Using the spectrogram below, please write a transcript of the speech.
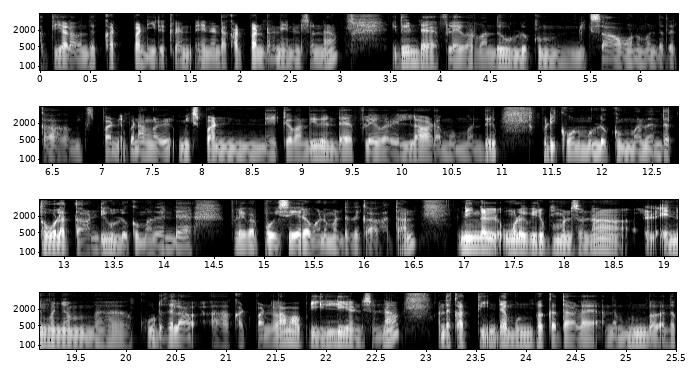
கத்தியால் வந்து கட் பண்ணியிருக்கிறேன். என்னெண்ட கட் பண்ணுறேன்னு என்னென்னு சொன்னால் இதுண்ட ஃப்ளேவர் வந்து உள்ளுக்கும் மிக்ஸ் ஆகணுமென்றதுக்காக மிக்ஸ் பண்ணி இப்போ நாங்கள் மிக்ஸ் பண்ணிக்க வந்து இதுண்ட ஃப்ளேவர் எல்லா இடமும் வந்து பிடிக்கணும் உள்ளுக்கும் அது இந்த தோலை தாண்டி உள்ளுக்கும் அதுண்ட ஃப்ளேவர் போய் சேர வேணுமென்றதுக்காக தான். நீங்கள் உங்களுக்கு விருப்பம்னு சொன்னால் இன்னும் கொஞ்சம் கூடுதலாக கட் பண்ணலாம். அப்படி இல்லையேன்னு சொன்னால் அந்த கத்தியின்ட முன்பக்கத்தால் அந்த முன்ப அந்த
